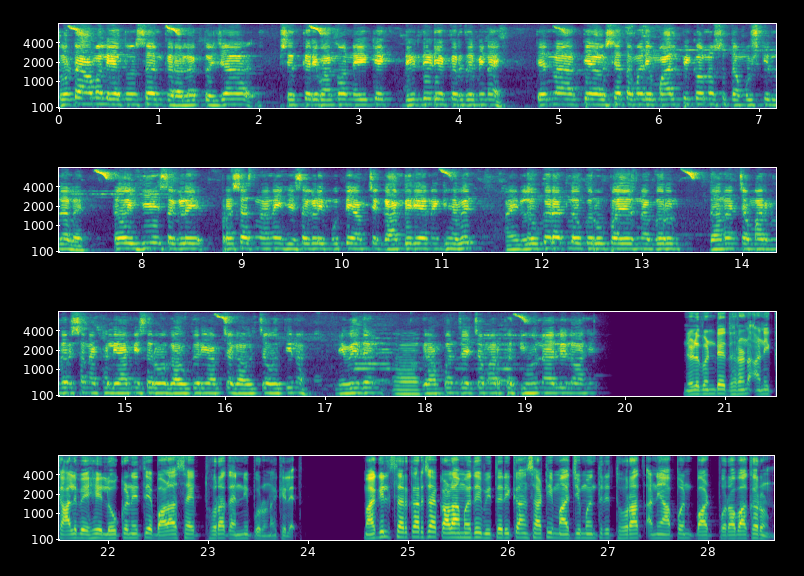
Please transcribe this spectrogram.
तोटा आम्हाला यातून सहन करावा लागतो ज्या शेतकरी बांधवांना एक एक दीड दीड एकर जमीन आहे त्यांना त्या शेतामध्ये माल पिकवणं सुद्धा मुश्किल झालंय तर हे सगळे प्रशासनाने हे सगळे मुद्दे आमच्या गांभीर्याने घ्यावेत आणि लवकरात लवकर उपाययोजना करून दादांच्या मार्गदर्शनाखाली आम्ही सर्व गावकरी आमच्या गावच्या वतीनं निवेदन ग्रामपंचायतच्या मार्फत घेऊन आलेलो आहे. निळवंडे धरण आणि कालवे हे लोकनेते बाळासाहेब थोरात यांनी पूर्ण केलेत. मागील सरकारच्या काळामध्ये वितरिकांसाठी माजी मंत्री थोरात आणि आपण पाठपुरावा करून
